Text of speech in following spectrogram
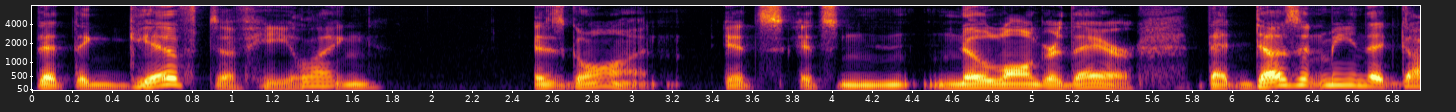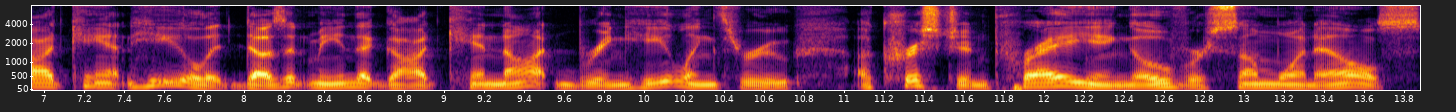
that the gift of healing is gone. It's it's no longer there. That doesn't mean that God can't heal. It doesn't mean that God cannot bring healing through a Christian praying over someone else,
